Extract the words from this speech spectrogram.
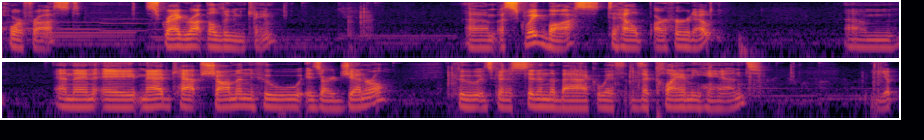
Hoarfrost, Skragrott the Loon King, um, a Squig Boss to help our herd out, um, and then a Madcap Shaman who is our general, who is going to sit in the back with the Clammy Hand. Yep.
